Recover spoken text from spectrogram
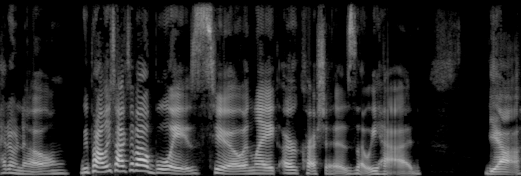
I don't know. We probably talked about boys too and like our crushes that we had. Yeah.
